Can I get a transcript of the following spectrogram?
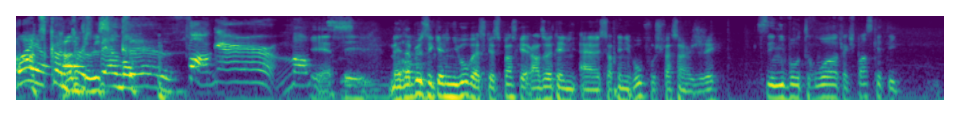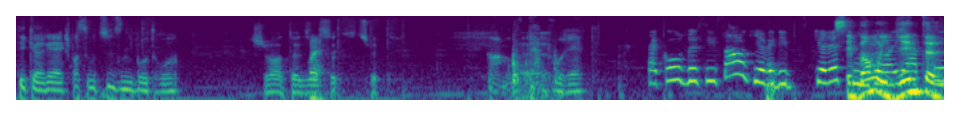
Oh, Ouais, tu on- counter Counter spell, mon spell. fucker! Mon- Yes. Mais peu, c'est quel niveau? Parce que je pense que rendu à tel- à un certain niveau, il faut que je fasse un G. C'est niveau 3, fait que je pense que t'es es correct. Je pense que c'est au-dessus du niveau 3. Je vais te dire Ouais. ça tout de suite. Oh mon tabourette. C'est à cause de ses sorts qu'il y avait des petits squelettes. C'est bon, il vient de te le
